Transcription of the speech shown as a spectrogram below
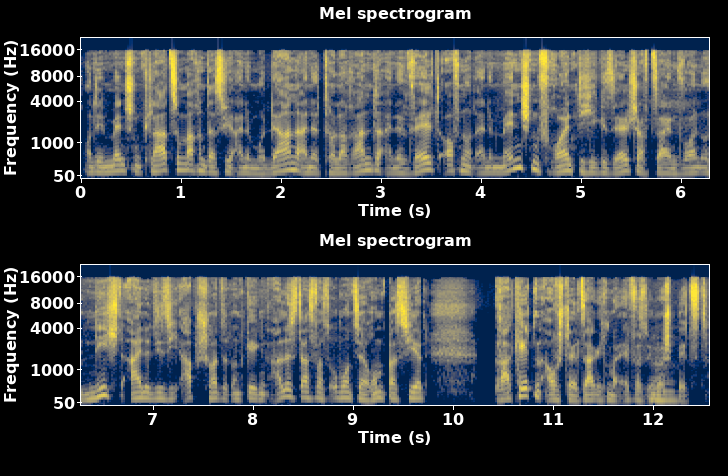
und den Menschen klarzumachen, dass wir eine moderne, eine tolerante, eine weltoffene und eine menschenfreundliche Gesellschaft sein wollen und nicht eine, die sich abschottet und gegen alles das, was um uns herum passiert, Raketen aufstellt, sage ich mal etwas mhm. überspitzt.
